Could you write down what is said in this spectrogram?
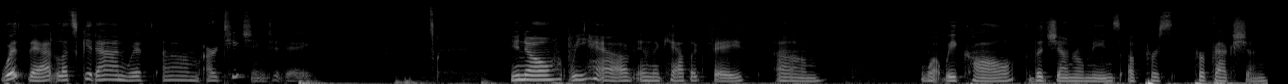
with that, let's get on with um, our teaching today. You know, we have in the Catholic faith um, what we call the general means of per- perfection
